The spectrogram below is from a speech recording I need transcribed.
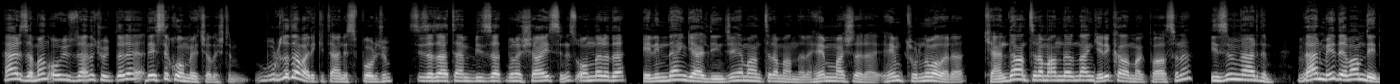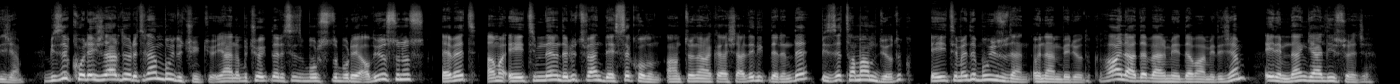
her zaman o yüzden de çocuklara destek olmaya çalıştım. Burada da var iki tane sporcum. Siz de zaten bizzat buna şahitsiniz. Onlara da elimden geldiğince hem antrenmanlara hem maçlara hem turnuvalara kendi antrenmanlarından geri kalmak pahasına izin verdim. Vermeye devam da edeceğim. Bize kolejlerde öğretilen buydu çünkü. Yani bu çocukları siz burslu buraya alıyorsunuz. Evet ama eğitimlerine de lütfen destek olun antrenör arkadaşlar dediklerinde biz de tamam diyorduk. Eğitime de bu yüzden önem veriyorduk. Hala da vermeye devam edeceğim. Elimden geldiği sürece.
